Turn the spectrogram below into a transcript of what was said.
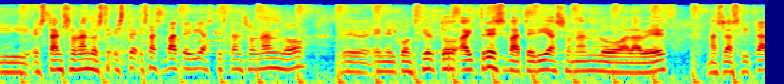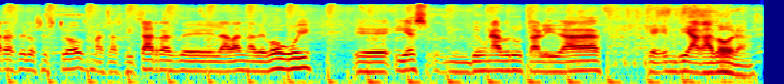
Y están sonando, este- este- estas baterías que están sonando eh, en el concierto, hay tres baterías sonando a la vez, más las guitarras de los Strokes, más las guitarras de la banda de Bowie, eh, y es de una brutalidad que embriagadora.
